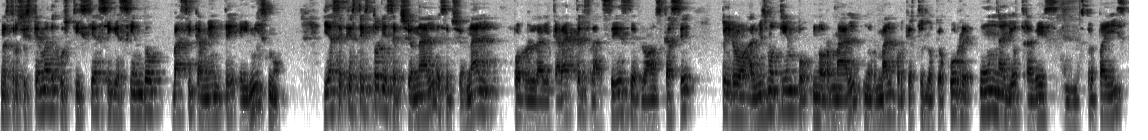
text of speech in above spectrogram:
nuestro sistema de justicia sigue siendo básicamente el mismo. Y hace que esta historia excepcional, excepcional por el carácter francés de Florence Cassé, pero al mismo tiempo normal, normal porque esto es lo que ocurre una y otra vez en nuestro país,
